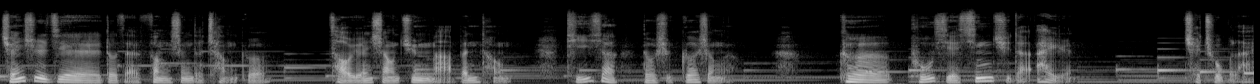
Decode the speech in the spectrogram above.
全世界都在放声的唱歌，草原上骏马奔腾，蹄下都是歌声啊！可谱写新曲的爱人。却出不来。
